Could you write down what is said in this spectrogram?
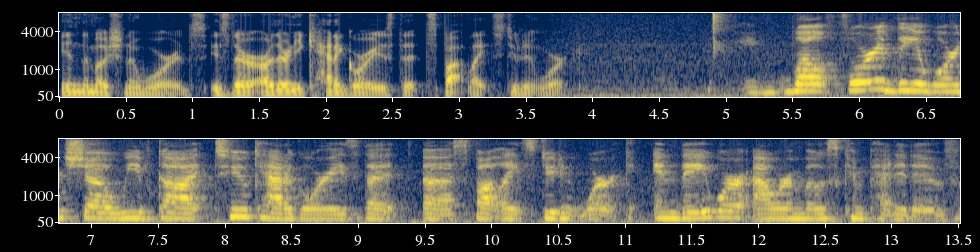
in the Motion Awards? Is there are there any categories that spotlight student work? Well, for the award show, we've got two categories that uh, spotlight student work, and they were our most competitive,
